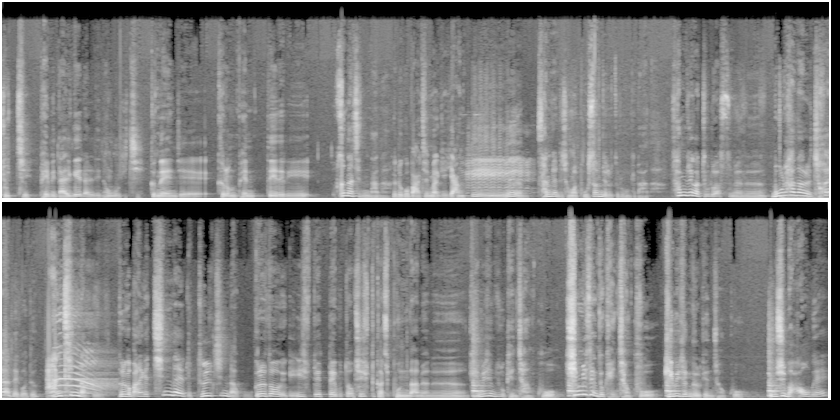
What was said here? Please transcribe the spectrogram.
좋지. 뱀이 날개 달린 형국이지. 근데 이제 그런 뱀띠들이 흔하지는 않아. 그리고 마지막에 양띠는 3년 때 정말 복삼재로 들어온 게 많아. 삼재가 들어왔으면은 뭘 하나를 쳐야 되거든. 안 친다고. 그리고 만약에 친다 해도 덜 친다고. 그래서 20대 때부터 70대까지 본다면은 개미생들도 괜찮고 신미생도 괜찮고 기미생도 괜찮고 59에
